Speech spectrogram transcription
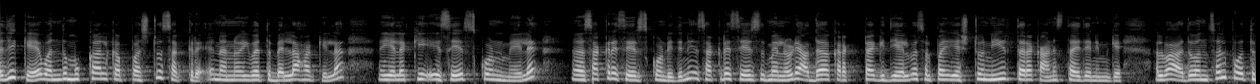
ಅದಕ್ಕೆ ಒಂದು ಮುಕ್ಕಾಲು ಕಪ್ಪಷ್ಟು ಸಕ್ಕರೆ. ನಾನು ಇವತ್ತು ಬೆಲ್ಲ ಹಾಕಿಲ್ಲ. ಏಲಕ್ಕಿ ಸೇರಿಸ್ಕೊಂಡ್ಮೇಲೆ ಸಕ್ಕರೆ ಸೇರಿಸ್ಕೊಂಡಿದ್ದೀನಿ. ಸಕ್ಕರೆ ಸೇರಿಸಿದ ಮೇಲೆ ನೋಡಿ, ಅದು ಕರೆಕ್ಟಾಗಿದೆಯಲ್ವ? ಸ್ವಲ್ಪ ಎಷ್ಟು ನೀರು ಥರ ಕಾಣಿಸ್ತಾ ಇದೆ ನಿಮಗೆ, ಅಲ್ವಾ? ಅದು ಒಂದು ಸ್ವಲ್ಪ ಹೊತ್ತು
